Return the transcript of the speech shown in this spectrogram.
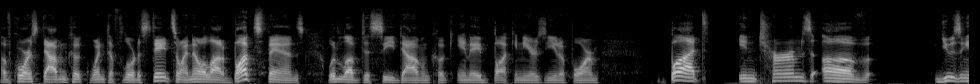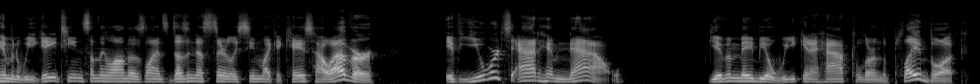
Of course, Dalvin Cook went to Florida State, so I know a lot of Bucs fans would love to see Dalvin Cook in a Buccaneers uniform. But in terms of using him in week 18, something along those lines, doesn't necessarily seem like a case. However, if you were to add him now, give him maybe a week and a half to learn the playbook,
